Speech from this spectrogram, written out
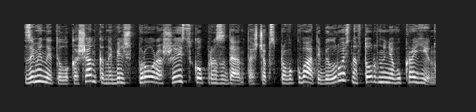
замінити Лукашенка на більш прорашистського президента, щоб спровокувати Білорусь на вторгнення в Україну.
